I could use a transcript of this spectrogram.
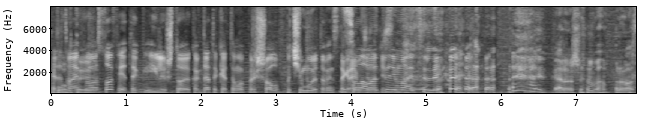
Это Ух твоя ты. философия так, или что? Когда ты к этому пришел? Почему это в Инстаграме Салават внимательный. Хороший вопрос.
